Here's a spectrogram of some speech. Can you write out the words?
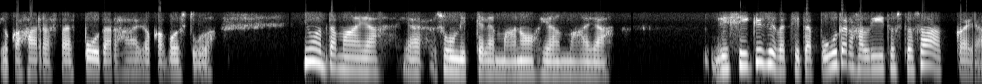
joka harrastaisi puutarhaa, joka voisi tulla juontamaan ja, ja suunnittelemaan ohjelmaa ja vissiin kysyvät sitä puutarhaliitosta saakka ja,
